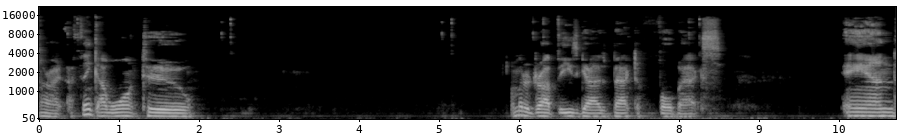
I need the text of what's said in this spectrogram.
All right, I think I want to I'm going to drop these guys back to fullbacks. And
